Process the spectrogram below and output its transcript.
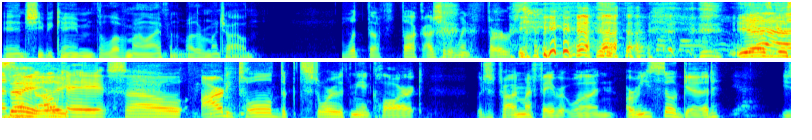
and she became the love of my life and the mother of my child. What the fuck? I should have went first. yeah, I was gonna it's say. like, like- okay, so I already told the story with me and Clark, which is probably my favorite one. Are we still good? Yeah. You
